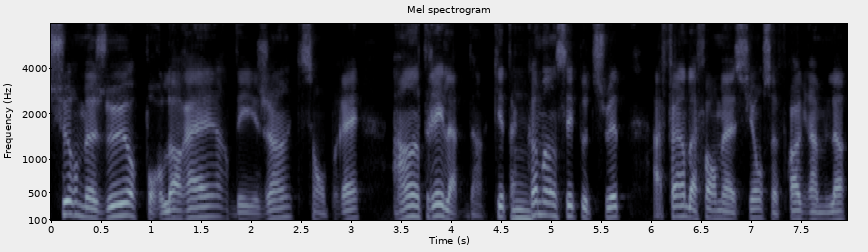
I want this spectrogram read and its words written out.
sur mesure pour l'horaire des gens qui sont prêts à entrer là-dedans, quitte à Mm. commencer tout de suite à faire de la formation, ce programme-là,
